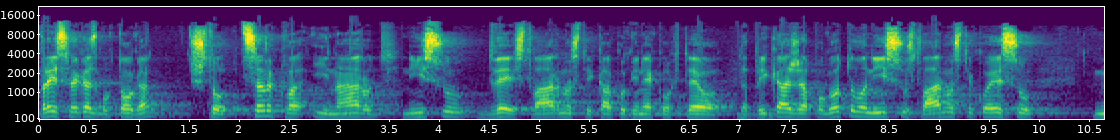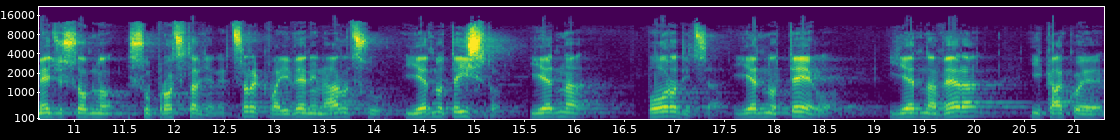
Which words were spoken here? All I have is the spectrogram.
Pre svega zbog toga što crkva i narod nisu dve stvarnosti kako bi neko hteo da prikaže, a pogotovo nisu stvarnosti koje su međusobno suprotstavljene. Crkva i veni narod su jedno te isto, jedna porodica, jedno telo, jedna vera i kako je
